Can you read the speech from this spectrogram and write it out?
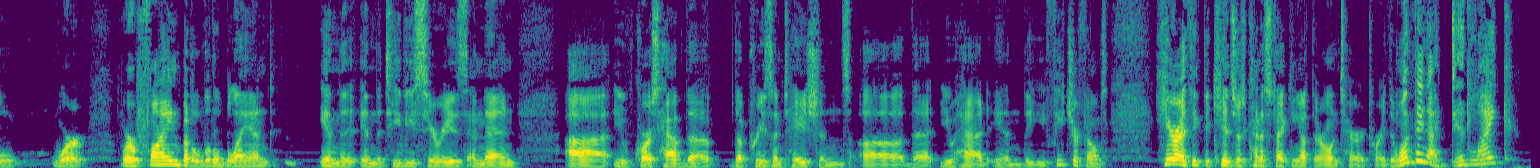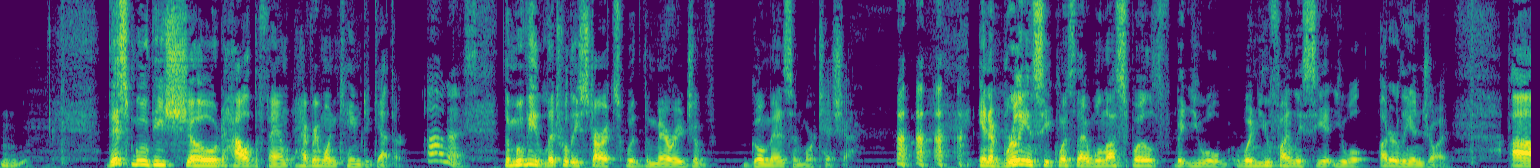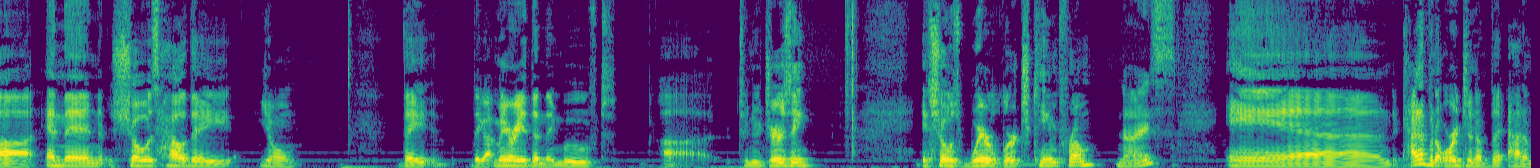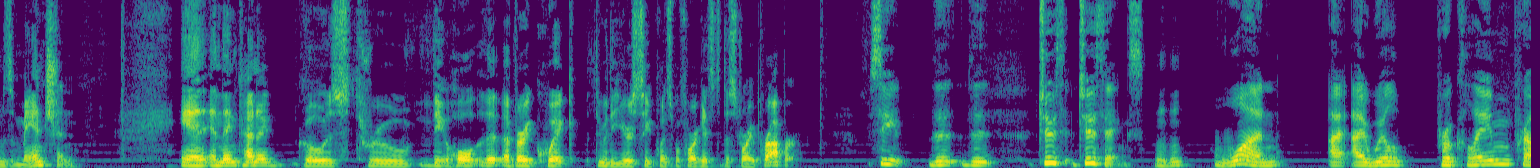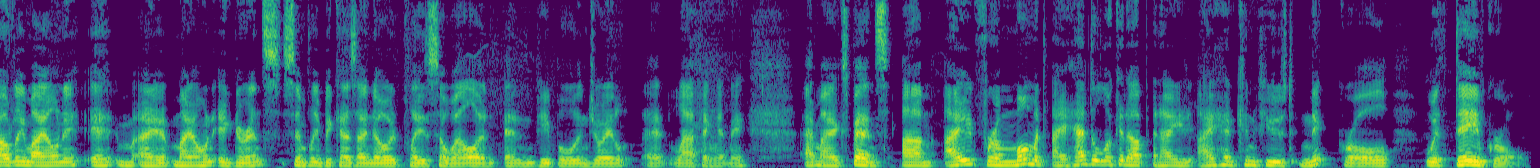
were were fine, but a little bland in the in the TV series, and then uh, you of course have the the presentations uh, that you had in the feature films. Here, I think the kids are kind of staking out their own territory. The one thing I did like, Mhm. this movie showed how the family everyone came together. Oh, nice. The movie literally starts with the marriage of Gomez and Morticia in a brilliant sequence that I will not spoil, but you will, when you finally see it, you will utterly enjoy. Uh, and then shows how they, you know, they they got married, then they moved uh, to New Jersey. It shows where Lurch came from nice. and kind of an origin of the Addams Mansion, and and then kind of goes through the whole the, a very quick through the years sequence before it gets to the story proper. See the the two th- two things. hmm One, I, I will proclaim proudly my own eh, my, my own ignorance simply because I know it plays so well and, and people enjoy uh, laughing at me at my expense. Um, I for a moment I had to look it up and I I had confused Nick Grohl with Dave Grohl.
